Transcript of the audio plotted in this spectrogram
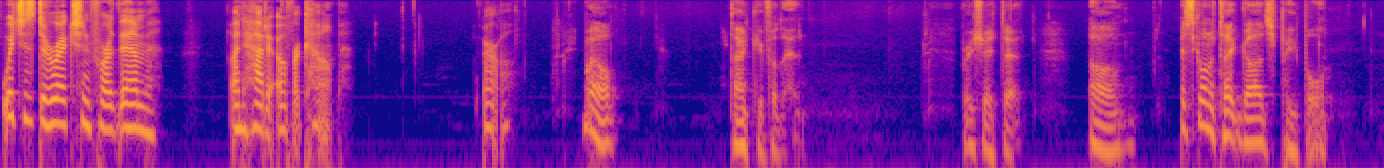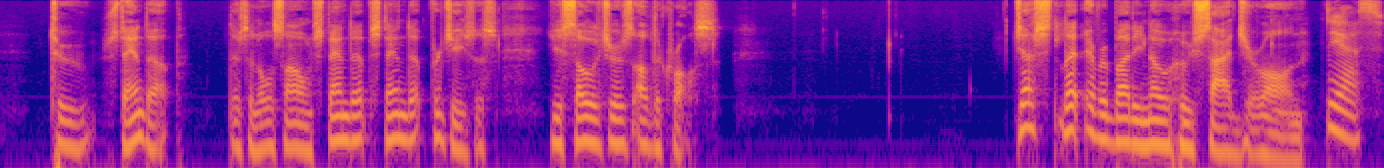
which is direction for them on how to overcome. Earl. Well, thank you for that. Appreciate that. Um, it's going to take God's people to stand up. There's an old song, Stand Up, Stand Up for Jesus, you soldiers of the cross. Just let everybody know whose side you're on. Yes.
